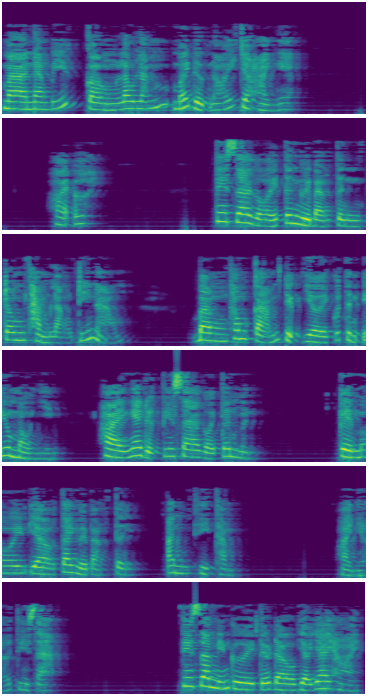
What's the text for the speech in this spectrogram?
mà nàng biết còn lâu lắm mới được nói cho Hoài nghe. Hoài ơi! Tessa gọi tên người bạn tình trong thầm lặng trí não. Bằng thông cảm tuyệt vời của tình yêu màu nhiệm, Hoài nghe được tiên gọi tên mình. Kề môi vào tay người bạn tình, anh thì thầm. Hoài nhớ tiên sa. Tiên mỉm cười tựa đầu vào vai Hoài.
